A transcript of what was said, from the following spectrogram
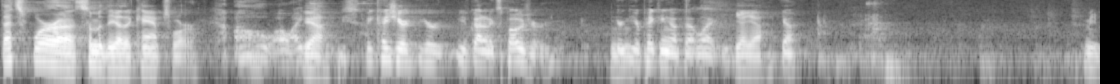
That's where uh, some of the other camps were. Oh, oh, I Yeah. Because you're you're you've got an exposure. You're, Mm-hmm. you're picking up that light. Yeah, yeah. Yeah. I mean,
